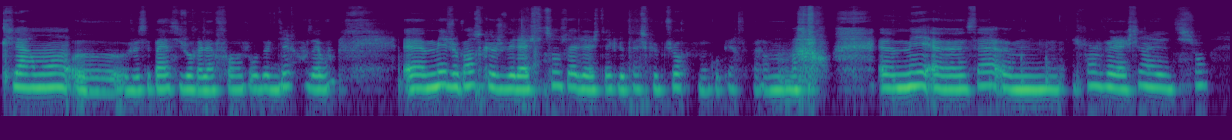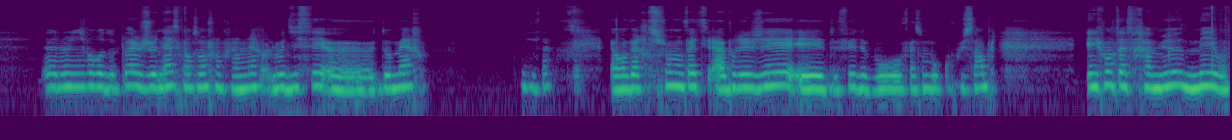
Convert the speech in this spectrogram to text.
clairement, euh, je sais pas si j'aurai la foi un jour de le dire, je vous avoue. Euh, mais je pense que je vais l'acheter, sans je l'ai acheté avec le pass culture, donc au pire c'est pas vraiment mon argent. Euh, mais euh, ça, je pense que je vais l'acheter dans l'édition le livre de page jeunesse, qu'en ce moment je suis en train de lire l'Odyssée d'Homère. C'est ça. en version en fait abrégée et de fait de façon beaucoup plus simple. Et je pense que ça sera mieux, mais bon,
